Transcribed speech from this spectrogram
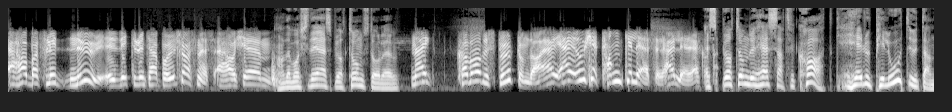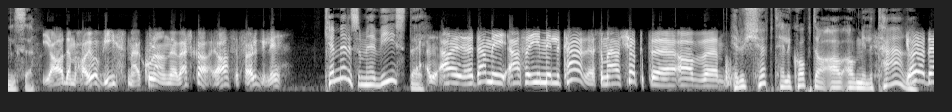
jeg har bare flydd nå litt rundt her på Utslagsnes. Jeg har ikke Ja, det var ikke det jeg spurte om, Ståle. Nei, hva var det du spurte om da? Jeg, jeg er jo ikke tankeleser heller. Jeg, Jeg spurte om du har sertifikat. Har du pilotutdannelse? ja, de har jo vist meg hvordan det virker. Ja, selvfølgelig. Hvem er det som har vist deg? Eh, De i, altså i militæret, som jeg har kjøpt eh, av eh, Har du kjøpt helikopter av, av militæret? Ja, ja, de,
